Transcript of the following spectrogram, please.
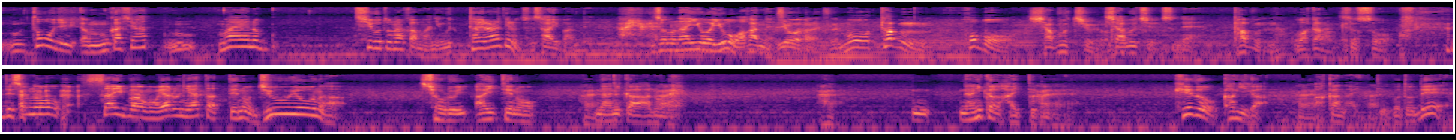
ん当時、昔は、ん前の仕事仲間に訴えられてるんですよ、裁判で。はいはい。その内容はようわかんないです。ようわからないですね。もう多分、ほぼ、しゃぶ中よな。しゃぶ中ですね。多分な。わからんけど。そうそう。で、その裁判をやるにあたっての重要な書類、相手のはい何か、あの、はい。はい。ん何かが入ってる、はい。けど鍵がはい開かないっていうことで、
